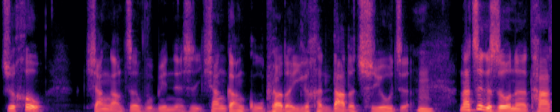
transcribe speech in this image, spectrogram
之后，香港政府变成是香港股票的一个很大的持有者。嗯，那这个时候呢，他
